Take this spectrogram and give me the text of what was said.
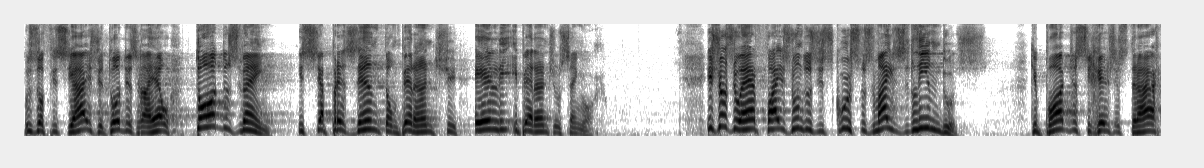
os oficiais de todo Israel, todos vêm e se apresentam perante ele e perante o Senhor. E Josué faz um dos discursos mais lindos que pode se registrar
